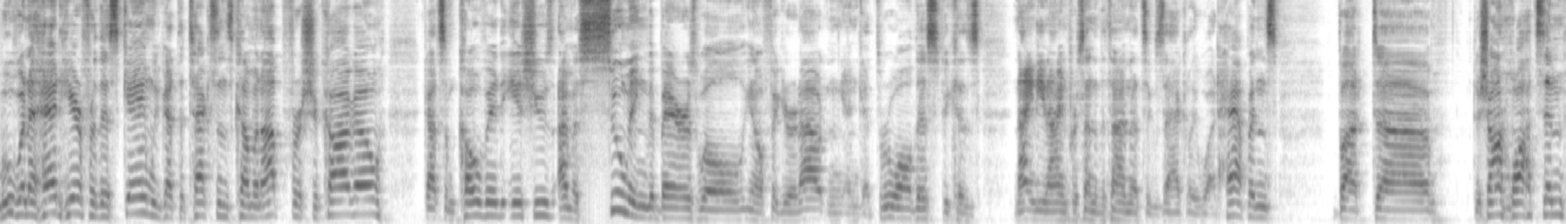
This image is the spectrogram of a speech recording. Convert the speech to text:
Moving ahead here for this game, we've got the Texans coming up for Chicago. Got some COVID issues. I'm assuming the Bears will, you know, figure it out and, and get through all this because 99% of the time that's exactly what happens. But uh, Deshaun Watson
